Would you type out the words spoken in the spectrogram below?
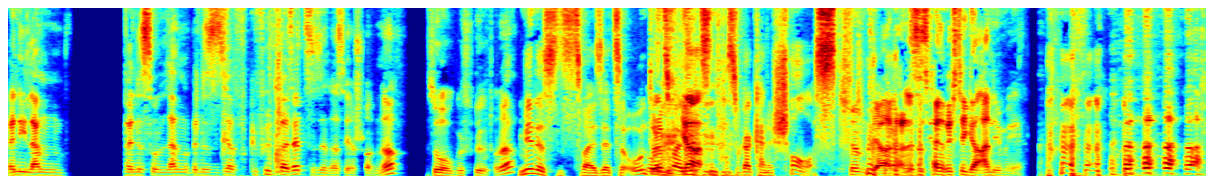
Wenn die langen, wenn es so lang, wenn es ja gefühlt zwei Sätze sind, das ja schon, ne? So gefühlt, oder? Mindestens zwei Sätze. Unter Oder- zwei ja. Sätzen hast du gar keine Chance. Stimmt, ja, dann ist es kein richtiger Anime.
